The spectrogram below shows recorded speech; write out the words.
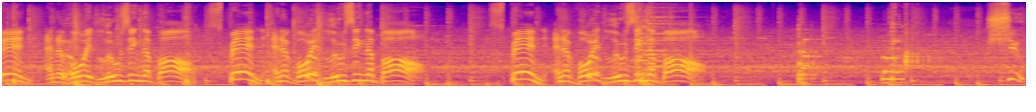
Spin and avoid losing the ball. Spin and avoid losing the ball. Spin and avoid losing the ball. Shoot.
